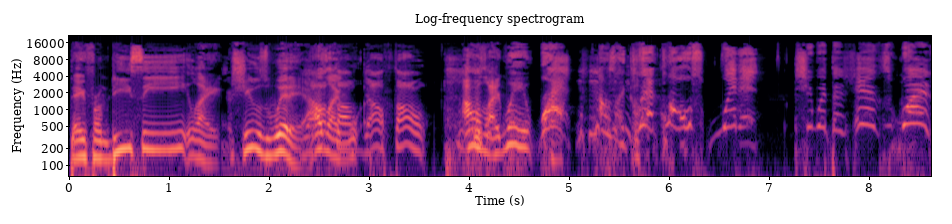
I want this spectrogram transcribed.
They from DC." Like she was with it. I Y'all was like, thought, y'all thought. I was like, "Wait, what?" I was like, "Glenn Close with it." She with the shits. What?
